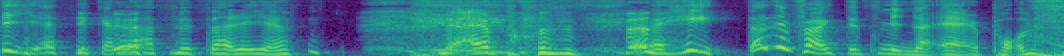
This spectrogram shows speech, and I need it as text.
Jag fick laffefärgen. med airpodsen. Jag hittade faktiskt mina airpods.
